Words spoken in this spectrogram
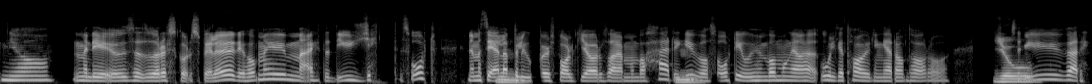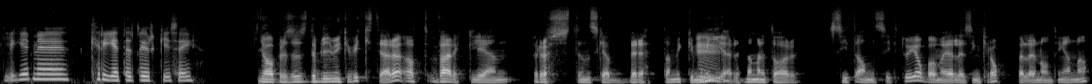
Ja, men det är ju så röstskådespelare, det har man ju märkt att det är ju jättesvårt. När man ser alla Mm. bloopers folk gör och så här, man bara herregud Mm. vad svårt det är och hur vad många olika tagningar de tar. Och, Jo, så det är ju verkligen ett kreativt yrke i sig. ja precis. Det blir mycket viktigare att verkligen rösten ska berätta mycket Mm. mer när man inte har sitt ansikte att jobba med eller sin kropp eller någonting annat.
